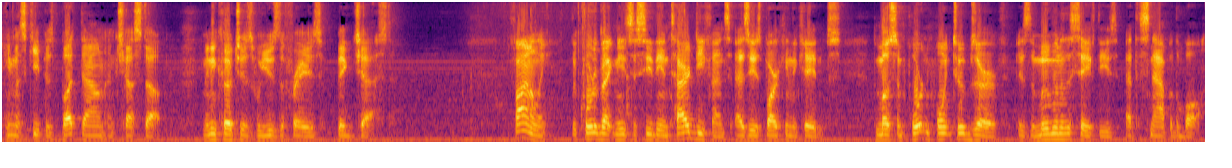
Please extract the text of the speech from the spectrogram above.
he must keep his butt down and chest up. Many coaches will use the phrase big chest. Finally, the quarterback needs to see the entire defense as he is barking the cadence. The most important point to observe is the movement of the safeties at the snap of the ball.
